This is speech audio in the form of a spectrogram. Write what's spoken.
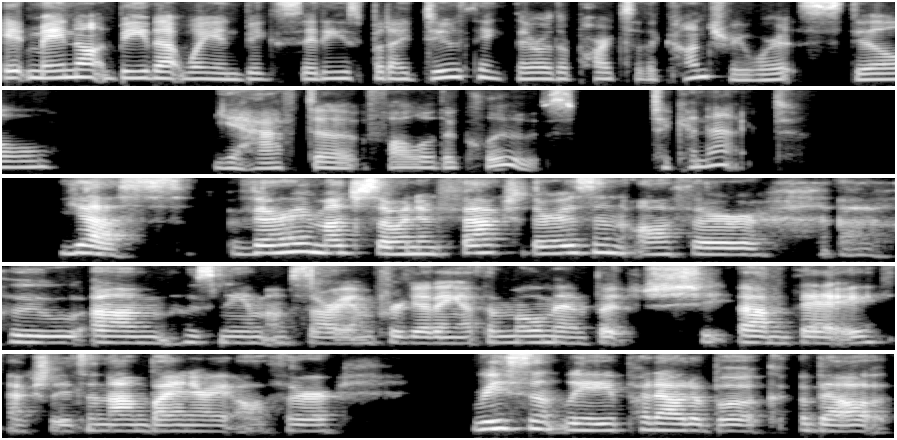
It may not be that way in big cities, but I do think there are other parts of the country where it's still, you have to follow the clues to connect. Yes, very much so. And in fact, there is an author uh, who um, whose name I'm sorry I'm forgetting at the moment, but she um, they actually it's a non-binary author recently put out a book about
